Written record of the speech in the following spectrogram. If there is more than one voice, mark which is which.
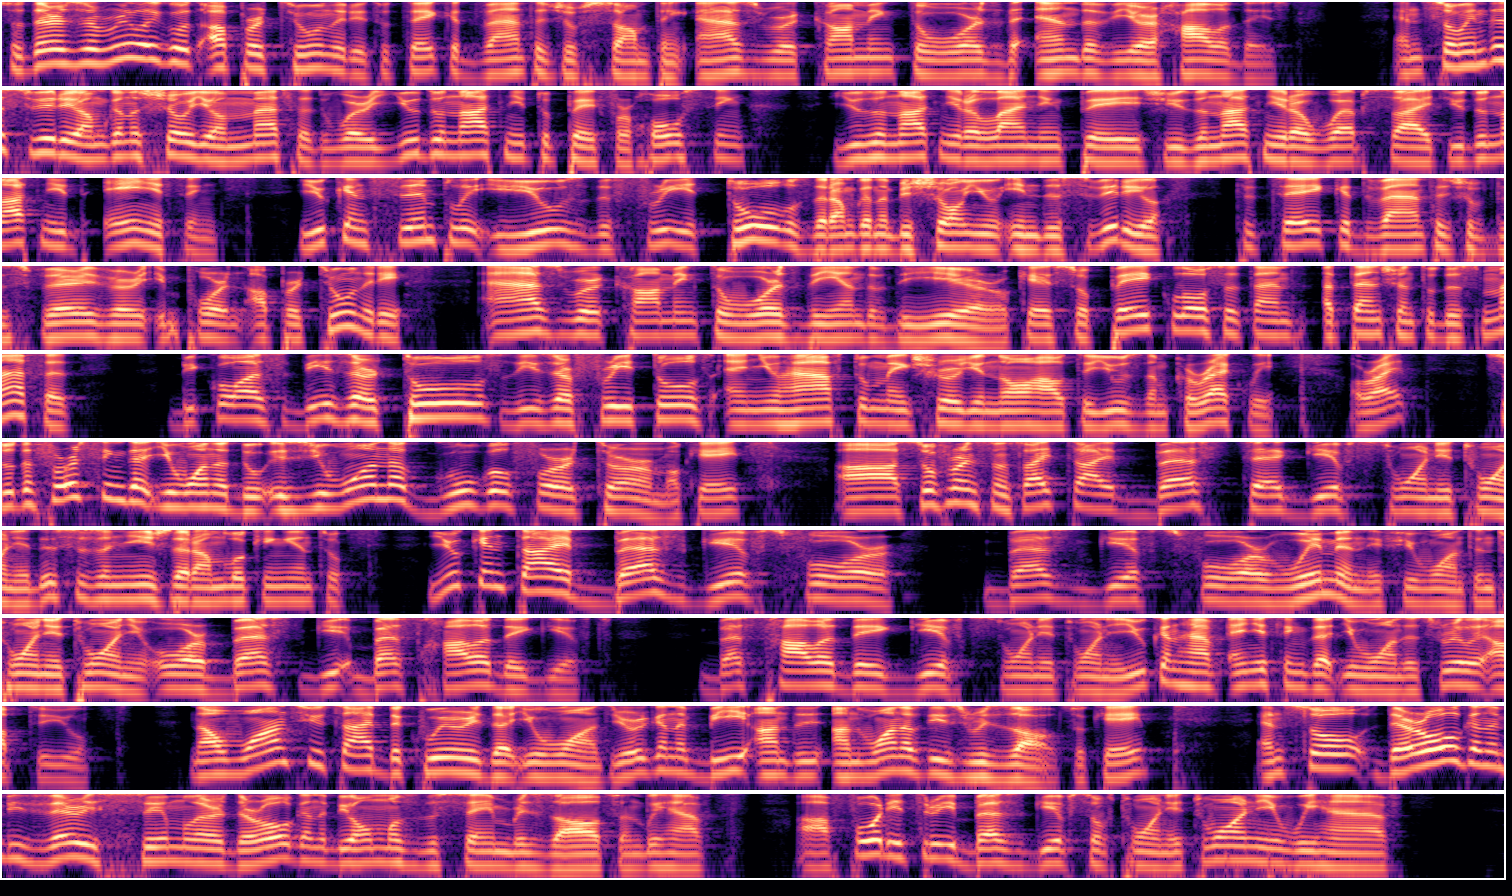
Speaker 1: So there's a really good opportunity to take advantage of something as we're coming towards the end of year holidays. And so in this video, I'm going to show you a method where you do not need to pay for hosting. You do not need a landing page. You do not need a website. You do not need anything. You can simply use the free tools that I'm going to be showing you in this video to take advantage of this very, very important opportunity as we're coming towards the end of the year. Okay, so pay close atten- attention to this method because these are tools, these are free tools, and you have to make sure you know how to use them correctly. All right, so the first thing that you want to do is you want to Google for a term. Okay. Uh, so, for instance, I type best tech gifts 2020. This is a niche that I'm looking into. You can type best gifts for best gifts for women if you want in 2020 or best best holiday gifts best holiday gifts 2020 you can have anything that you want. It's really up to you. Now once you type the query that you want you're going to be on the on one of these results okay? And so they're all going to be very similar. They're all going to be almost the same results. And we have uh, 43 best gifts of 2020 we have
